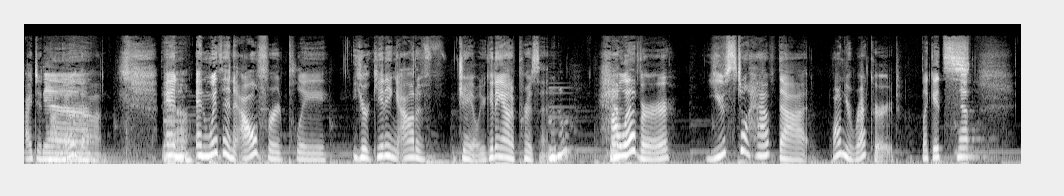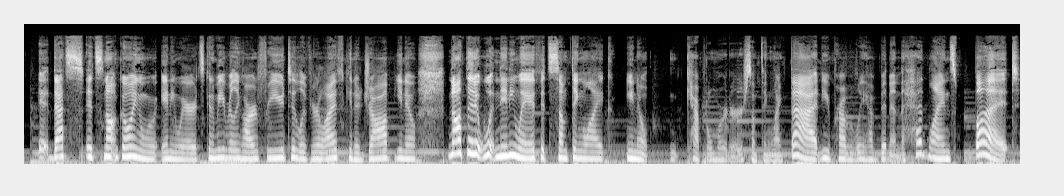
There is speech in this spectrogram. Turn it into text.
I did yeah. not know that. Yeah. And and with an Alford plea, you're getting out of jail, you're getting out of prison. Mm-hmm. However, yep. you still have that on your record. Like it's yep. It, that's it's not going anywhere. It's going to be really hard for you to live your life, get a job, you know. Not that it wouldn't anyway if it's something like, you know, capital murder or something like that. You probably have been in the headlines, but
